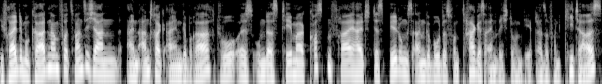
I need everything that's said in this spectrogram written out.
Die Freien Demokraten haben vor 20 Jahren einen Antrag eingebracht, wo es um das Thema Kostenfreiheit des Bildungsangebotes von Tageseinrichtungen geht, also von Kitas.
